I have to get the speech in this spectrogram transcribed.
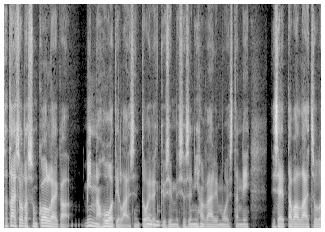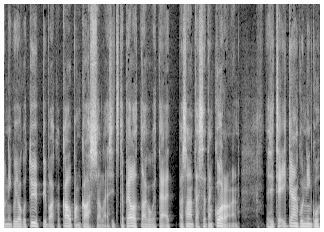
se taisi olla sun kollega Minna Huotilaisen toivekysymys, mm. jos en ihan väärin muista, niin, niin se, että tavallaan, että sulla on niin joku tyyppi vaikka kaupan kassalla ja sitten sitä pelottaa koko ajan, että mä saan tässä tämän koronan. Ja sitten se ikään kuin, niin kuin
